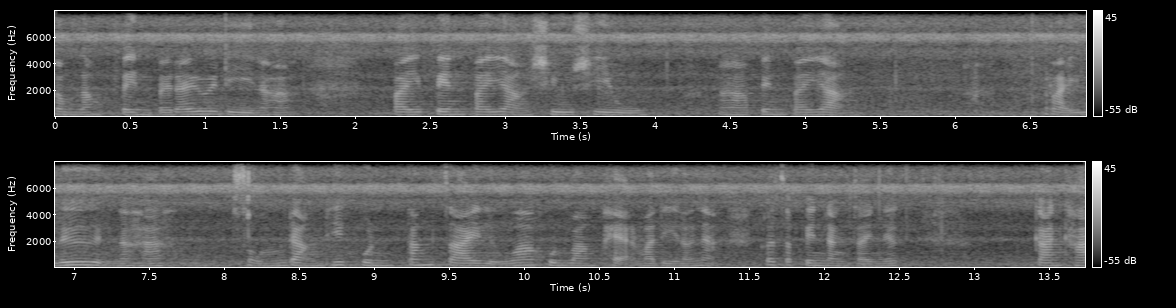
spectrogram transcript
กำลังเป็นไปได้ด้วยดีนะคะ ไปเป็นไปอย่างชิวๆนะคะเป็นไปอย่างไหลลื่นนะคะ สมดังที่คุณตั้งใจหรือว่าคุณวางแผนมาดีแล้วเนี่ยก็จะเป็นดังใจนึก การค้า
